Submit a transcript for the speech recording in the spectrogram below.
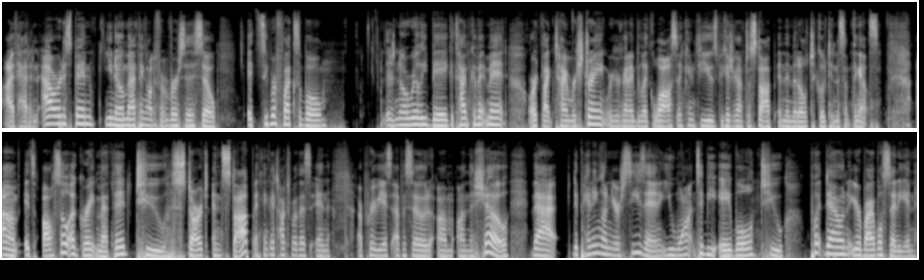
I've had an hour to spend, you know, mapping all different verses. So it's super flexible. There's no really big time commitment or like time restraint where you're going to be like lost and confused because you're going to have to stop in the middle to go tend to something else. Um, it's also a great method to start and stop. I think I talked about this in a previous episode um, on the show that depending on your season, you want to be able to put down your Bible study and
